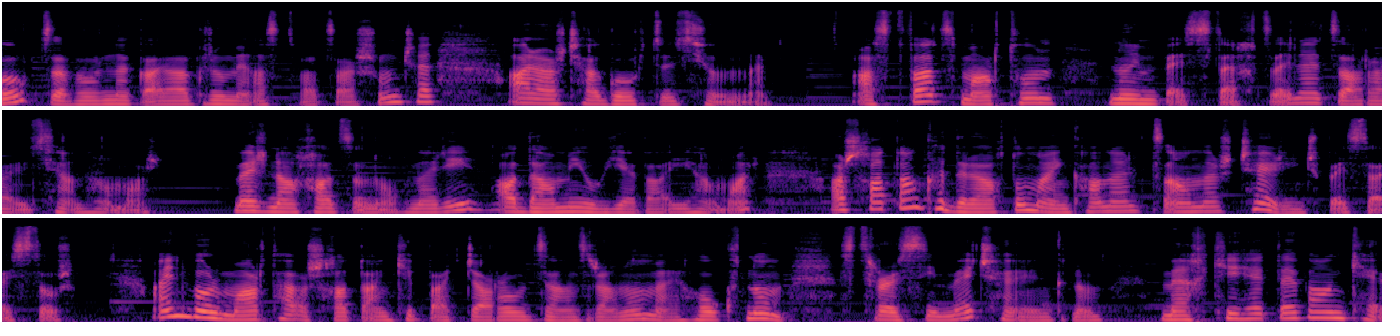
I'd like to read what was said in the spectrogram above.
գործը, որ նկարագրում է Աստվածաշունչը, արարչագործությունն է։ Աստված մարդուն նույնպես ստեղծել է ծառայության համար։ Մեր նախածնողների Ադամի ու Եվայի համար աշխատանքը դրախտում այնքան էլ ծանր չէր, ինչպես այսօր։ Այն, որ մարդը աշխատանքի պատճառով ձանձրանում է, հոգնում, սթրեսի մեջ է ընկնում, մեղքի հետևանք է։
